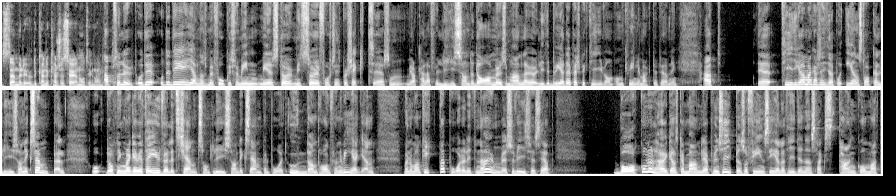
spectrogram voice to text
Stämmer det? Och det kan du kanske säga någonting om? Absolut, och det, och det, det är egentligen som är fokus för min, mer större, mitt större forskningsprojekt eh, som jag kallar för Lysande damer som handlar lite bredare perspektiv om, om kvinnlig maktutövning. Att Eh, tidigare har man kanske tittat på enstaka lysande exempel. Och drottning Margareta är ju ett väldigt känt sånt lysande exempel på ett undantag från regeln. Men om man tittar på det lite närmare så visar det sig att bakom den här ganska manliga principen så finns hela tiden en slags tanke om att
